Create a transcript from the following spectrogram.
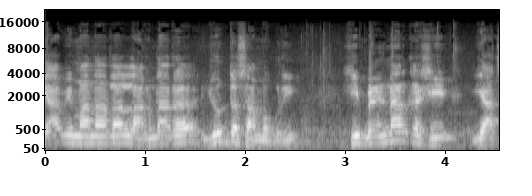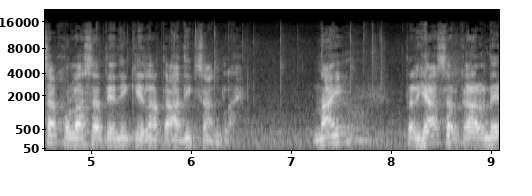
या विमानाला लागणारं युद्धसामुग्री ही मिळणार कशी याचा खुलासा त्यांनी केला तर अधिक चांगला आहे. नाही तर ह्या सरकारने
